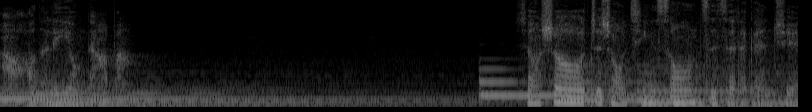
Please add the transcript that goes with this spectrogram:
好好的利用它吧，享受这种轻松自在的感觉。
